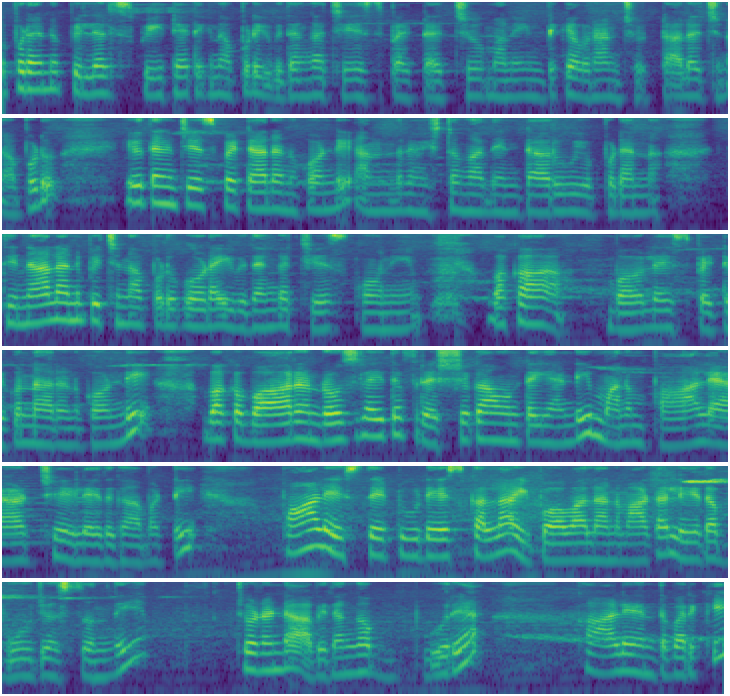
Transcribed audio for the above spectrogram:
ఎప్పుడైనా పిల్లలు స్వీట్ అడిగినప్పుడు ఈ విధంగా చేసి పెట్టచ్చు. మన ఇంటికి ఎవరైనా చుట్టాలు వచ్చినప్పుడు ఈ విధంగా చేసి పెట్టారనుకోండి అందరం ఇష్టంగా తింటారు. ఎప్పుడన్నా తినాలనిపించినప్పుడు కూడా ఈ విధంగా చేసుకొని ఒక బౌల్ వేసి పెట్టుకున్నారనుకోండి ఒక వారం రోజులైతే ఫ్రెష్గా ఉంటాయండి. మనం పాలు యాడ్ చేయలేదు కాబట్టి పాలు వేస్తే టూ డేస్ కల్లా అయిపోవాలన్నమాట. లేదా బూజు వస్తుంది. చూడండి ఆ విధంగా బూరె కాలేంతవరకు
